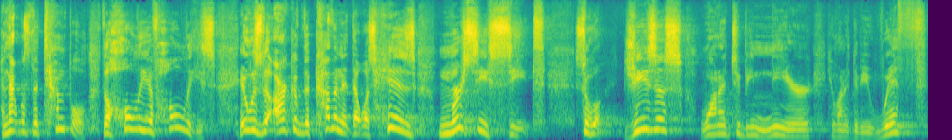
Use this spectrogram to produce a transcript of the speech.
and that was the temple, the Holy of Holies. It was the Ark of the Covenant that was His mercy seat. So Jesus wanted to be near, He wanted to be with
